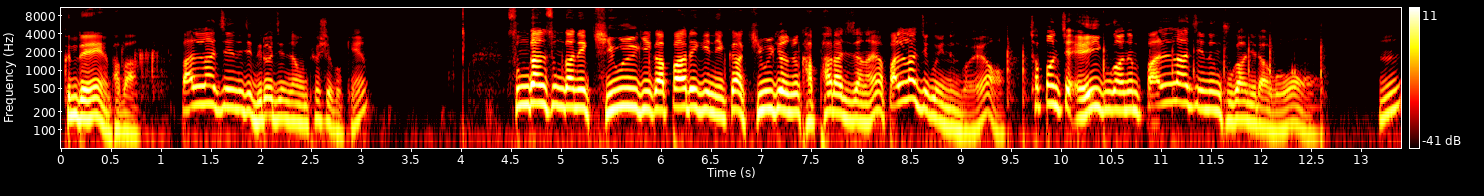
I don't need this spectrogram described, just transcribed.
근데 봐봐. 빨라지는지 느려지는지 한번 표시해 볼게. 순간순간의 기울기가 빠르기니까 기울기가 좀 가파라지잖아요. 빨라지고 있는 거예요. 첫 번째 A 구간은 빨라지는 구간이라고. 응?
